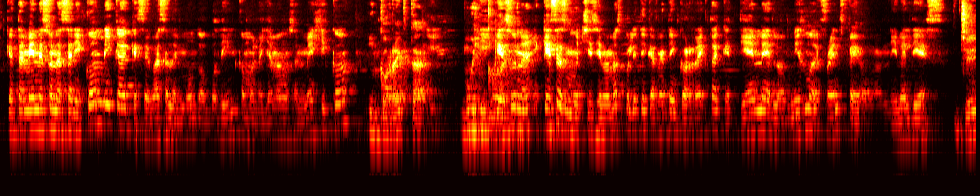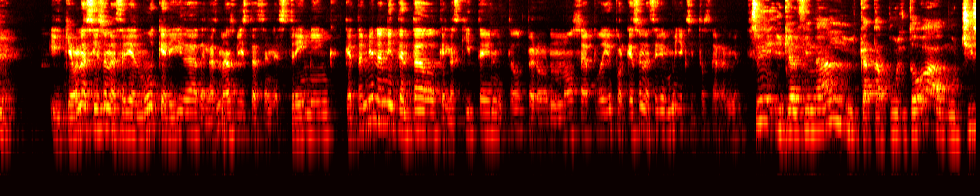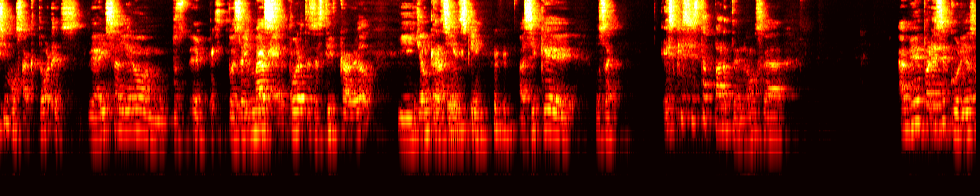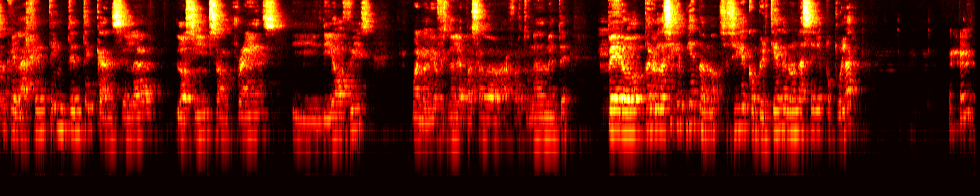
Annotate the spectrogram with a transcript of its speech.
que también es una serie cómica que se basa en el mundo Godín, como la llamamos en México. Incorrecta. Muy y que es una que esa es muchísimo más políticamente incorrecta que tiene lo mismo de Friends pero a nivel 10 sí. Y que aún así es una serie muy querida de las más vistas en streaming que también han intentado que las quiten y todo pero no se ha podido porque es una serie muy exitosa realmente. Sí y que al final catapultó a muchísimos actores. De ahí salieron pues, eh, pues el más fuerte es Steve Carell y John Krasinski. Así que, o sea, es que es esta parte, ¿no? O sea, a mí me parece curioso que la gente intente cancelar Los Simpsons, Friends y The Office. Bueno, The Office no le ha pasado afortunadamente, pero, pero la siguen viendo, ¿no? Se sigue convirtiendo en una serie popular.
